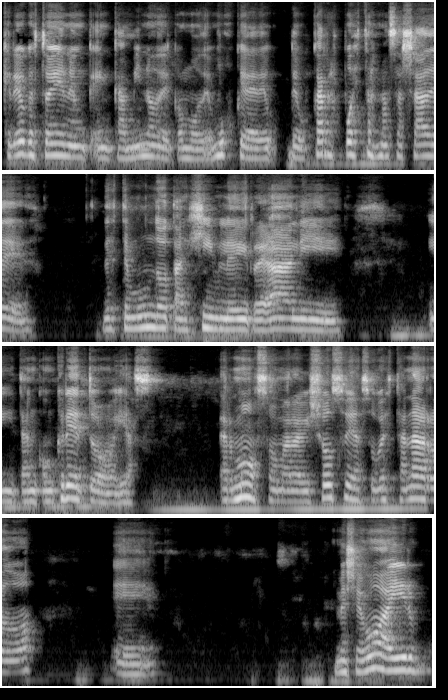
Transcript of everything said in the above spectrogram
creo que estoy en, camino de como de búsqueda, de, buscar respuestas más allá de, este mundo tangible y real y, tan concreto y hermoso, maravilloso y a su vez tan arduo. Eh, me llevó a ir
